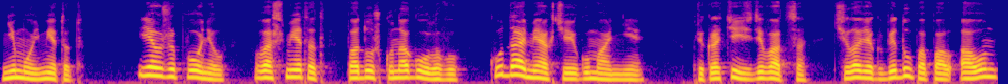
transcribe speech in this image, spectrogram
не мой метод. Я уже понял, ваш метод — подушку на голову. Куда мягче и гуманнее. Прекрати издеваться. Человек в беду попал, а он...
